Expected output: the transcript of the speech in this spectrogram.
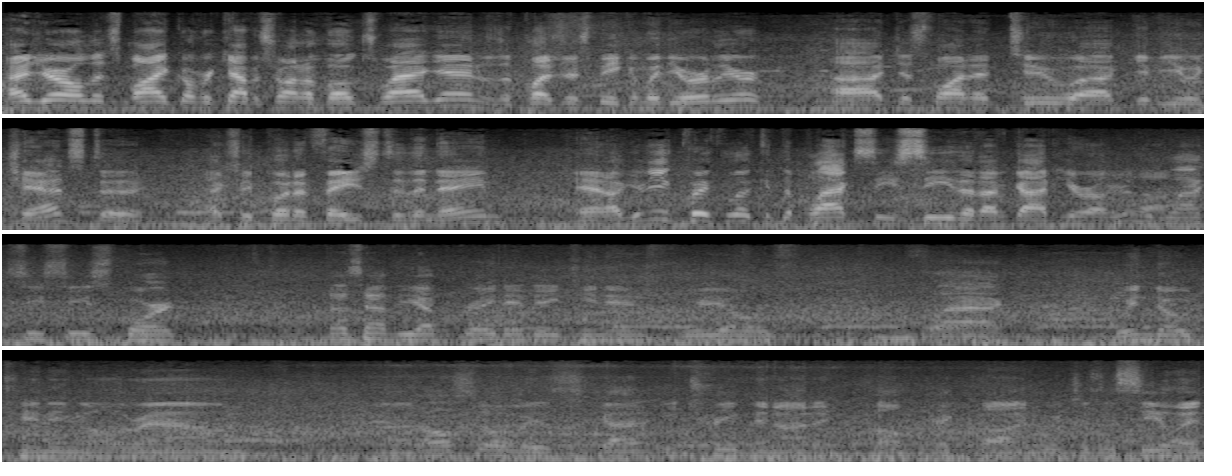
Hi Gerald, it's Mike over Capistrano Volkswagen. It was a pleasure speaking with you earlier. I uh, just wanted to uh, give you a chance to actually put a face to the name. And I'll give you a quick look at the black CC that I've got here on Here's the the black CC Sport. does have the upgraded 18 inch wheels, black, window tinting all around. Uh, it also has got a treatment on it called Econ, which is a sealant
